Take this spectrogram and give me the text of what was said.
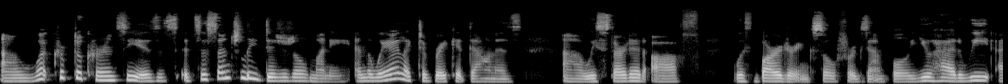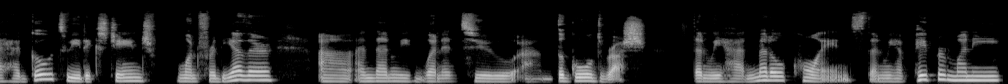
um, what cryptocurrency is, is, it's essentially digital money. And the way I like to break it down is uh, we started off with bartering. So, for example, you had wheat, I had goats, we'd exchange one for the other. Uh, and then we went into um, the gold rush. Then we had metal coins. Then we have paper money,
